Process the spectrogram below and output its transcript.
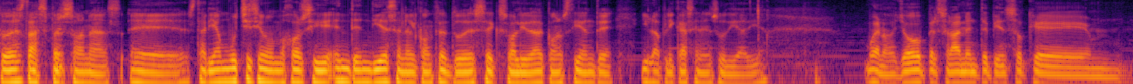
todas estas personas eh, estarían muchísimo mejor si entendiesen el concepto de sexualidad consciente y lo aplicasen en su día a día? Bueno, yo personalmente pienso que mm,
